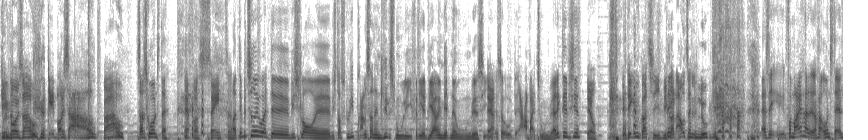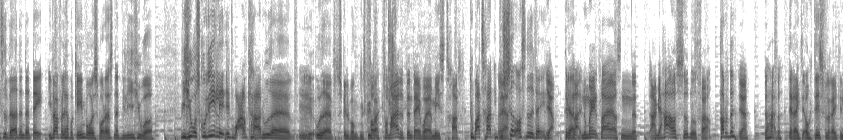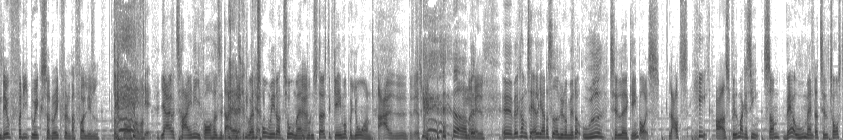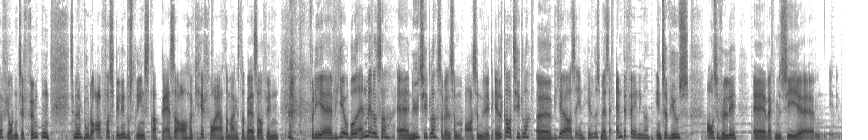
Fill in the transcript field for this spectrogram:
Gameboys. Au. Gameboys au. Au. Så er det sgu onsdag. Ja, for satan. Og det betyder jo, at øh, vi slår øh, vi står lige bremserne en lille smule i, fordi at vi er jo i midten af ugen, vil jeg sige. Ja. Altså øh, arbejdsugen. Er det ikke det, vi siger? Jo, det kan vi godt sige. Vi kan Det- godt aftale det nu. Altså, for mig har, har onsdag altid været den der dag, i hvert fald her på Gameboys, hvor det er sådan, at vi lige hiver... Vi hiver sgu lige lidt et wildcard ud af, mm. ud af spilbunken. Skal vi For, bare... for mig er det den dag, hvor jeg er mest træt. Du er bare træt. Du Ja. sidder også ned i dag. Ja, det Ja. Plejer, normalt plejer jeg sådan... At, ej, men jeg har også siddet ned før. Har du det? Ja, det har jeg da. Det er rigtigt. Okay, det er selvfølgelig Men rigtigt. det er jo fordi, du ikke, så du ikke føler dig for lille. Står for mig. Det- Jeg er jo tiny i forhold til dig. Skal, du er det er to meter og to, mand. Ja. Du er den største gamer på jorden. Ej, det, det, det ved jeg sgu ikke. Øh, velkommen til alle jer, der sidder og lytter med derude til uh, Gameboys. Louds helt eget spilmagasin, som hver uge mandag til torsdag 14 til 15 simpelthen butter op for spilindustriens strabasser. Og hold kæft, hvor er der mange strabasser at finde. Fordi uh, vi giver jo både anmeldelser af nye titler, såvel som også lidt ældre titler. Mm. Uh, vi giver også en helvedes masse anbefalinger, interviews og selvfølgelig, uh, hvad kan man sige, uh,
